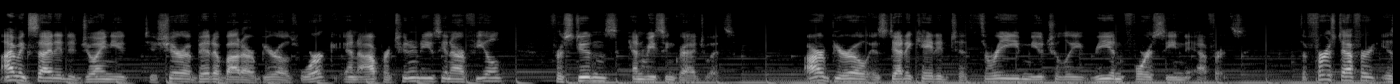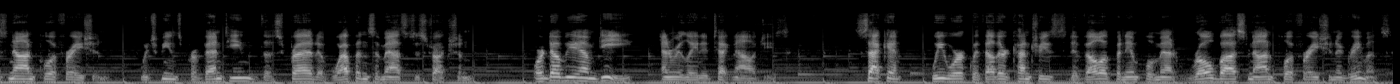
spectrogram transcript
I'm excited to join you to share a bit about our Bureau's work and opportunities in our field for students and recent graduates. Our Bureau is dedicated to three mutually reinforcing efforts. The first effort is nonproliferation, which means preventing the spread of weapons of mass destruction, or WMD, and related technologies. Second, we work with other countries to develop and implement robust nonproliferation agreements.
